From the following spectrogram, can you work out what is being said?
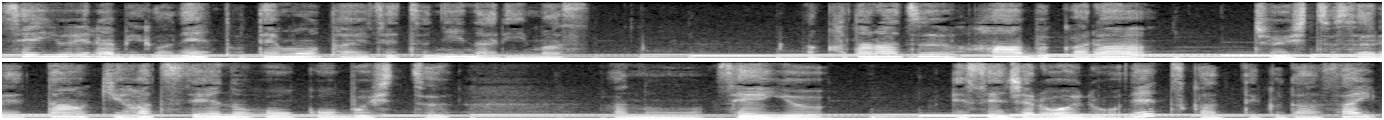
精油選びがねとても大切になります、まあ、必ずハーブから抽出された揮発性の芳香物質あの精油エッセンシャルオイルをね使ってください。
